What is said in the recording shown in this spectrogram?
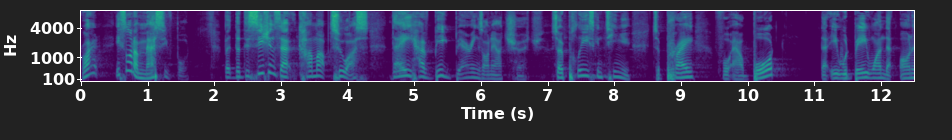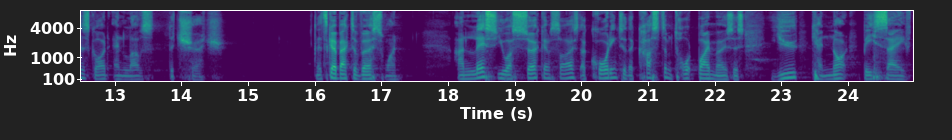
right? It's not a massive board, but the decisions that come up to us, they have big bearings on our church. So please continue to pray for our board that it would be one that honors God and loves the church. Let's go back to verse 1. Unless you are circumcised according to the custom taught by Moses, you cannot be saved.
